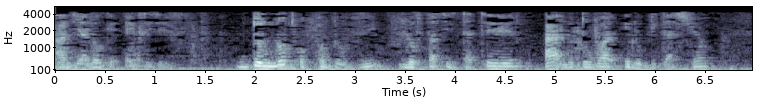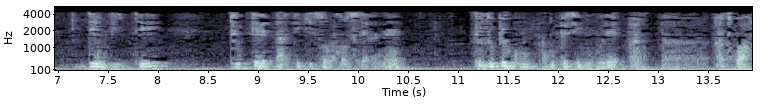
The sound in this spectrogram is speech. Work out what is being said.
un dialogue inclusif de notre point de vue, le facilitateur a le devoir et l'obligation d'inviter toutes les parties qui sont concernées, que je peux grouper, si vous voulez, en, trois.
